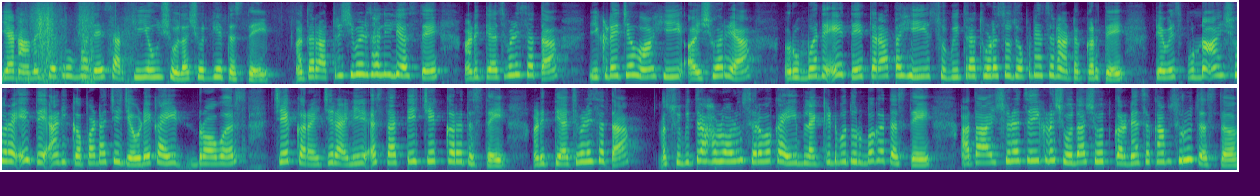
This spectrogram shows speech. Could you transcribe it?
या नानांच्याच रूममध्ये सारखी येऊन शोधाशोध घेत असते. आता रात्रीची वेळ झालेली असते आणि त्याच वेळेस आता इकडे जेव्हा ही ऐश्वर्या रूममध्ये येते तर आता ही सुमित्रा थोडंसं झोपण्याचं नाटक करते. त्यावेळेस पुन्हा ऐश्वर्या येते आणि कपाटाचे जेवढे काही ड्रॉवर्स चेक करायचे राहिलेले असतात ते चेक करत असते. आणि त्याच वेळेस आता सुमित्रा हळूहळू सर्व काही ब्लँकेटमधून बघत असते. आता ऐश्वर्याचं इकडं शोधाशोध करण्याचं काम सुरूच असतं.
